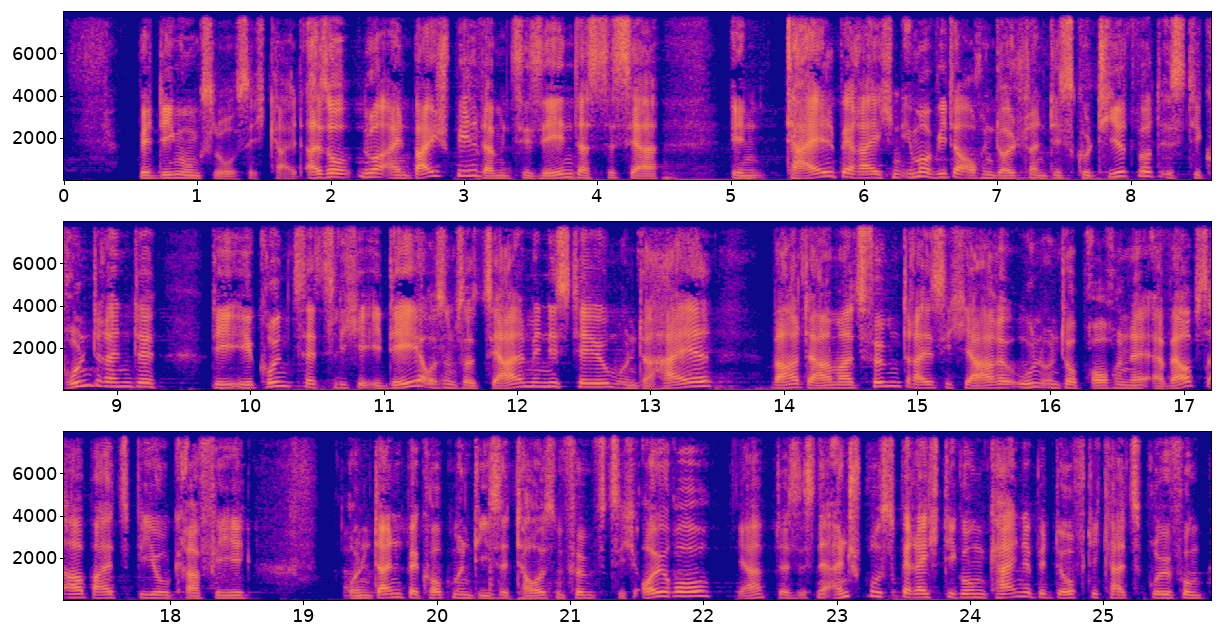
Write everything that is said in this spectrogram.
Bedingungslosigkeit. Also nur ein Beispiel, damit Sie sehen, dass das ja in Teilbereichen immer wieder auch in Deutschland diskutiert wird, ist die Grundrente. Die grundsätzliche Idee aus dem Sozialministerium unter Heil war damals 35 Jahre ununterbrochene Erwerbsarbeitsbiografie und dann bekommt man diese 1050 Euro. Ja, das ist eine Anspruchsberechtigung, keine Bedürftigkeitsprüfung.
